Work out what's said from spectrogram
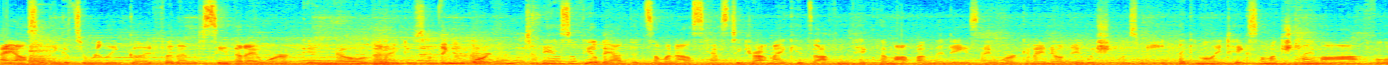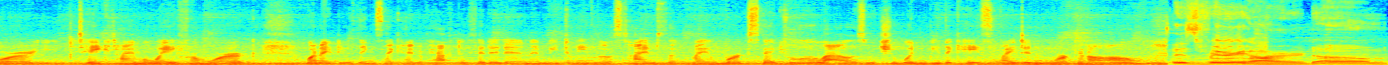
I also think it's really good for them to see that I work and know that I do something important. I also feel bad that someone else has to drop my kids off and pick them up on the days I work and I know they wish it was me. I can only take so much time off or take time away from work. When I do things I kind of have to fit it in in between those times that my work schedule allows, which wouldn't be the case if I didn't work at all. It's very hard. Um,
